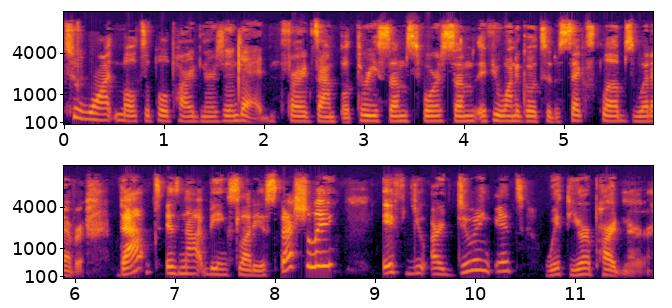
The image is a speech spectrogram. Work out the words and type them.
to want multiple partners in bed. For example, threesomes, foursomes, if you want to go to the sex clubs, whatever. That is not being slutty, especially if you are doing it with your partner.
